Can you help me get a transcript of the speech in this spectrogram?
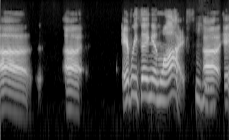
uh, uh, everything in life. Mm-hmm. Uh,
